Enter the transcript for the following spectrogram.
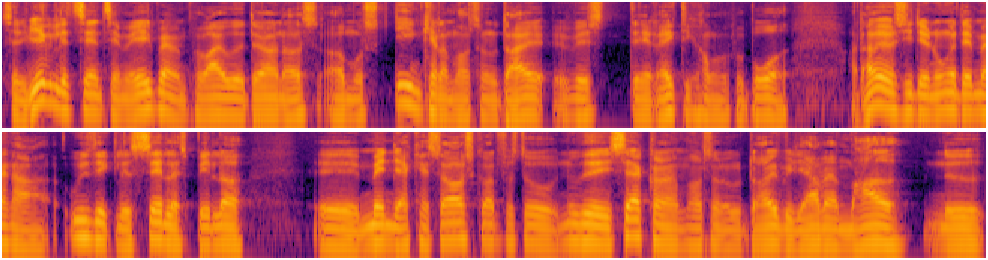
Så det virker lidt til, at Tammy Abraham på vej ud af døren også, og måske en Callum Hudson-Odoi, øh, hvis det rigtigt kommer på bordet. Og der vil jeg jo sige, at det er nogle af dem, man har udviklet selv af spillere, Øh, men jeg kan så også godt forstå, nu ved jeg især Callum Hudson Odoi, vil jeg være meget nød,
